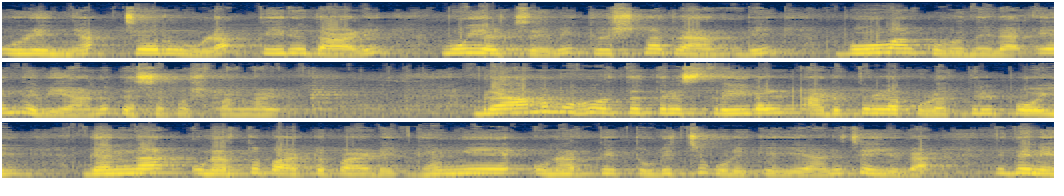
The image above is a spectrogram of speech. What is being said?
ഉഴിഞ്ഞ ചെറുള തിരുതാളി മുയൽച്ചെവി കൃഷ്ണക്രാന്തി പൂവാക്കുറുനില എന്നിവയാണ് ദശപുഷ്പങ്ങൾ. ബ്രാഹ്മമുഹൂർത്തത്തിൽ സ്ത്രീകൾ അടുത്തുള്ള കുളത്തിൽ പോയി ഗംഗ ഉണർത്തുപാട്ട് പാടി ഗംഗയെ ഉണർത്തി തുടിച്ചു കുളിക്കുകയാണ് ചെയ്യുക. ഇതിനെ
